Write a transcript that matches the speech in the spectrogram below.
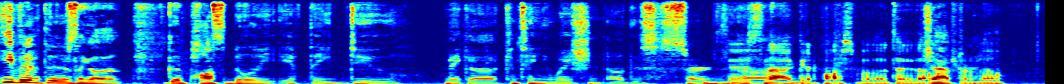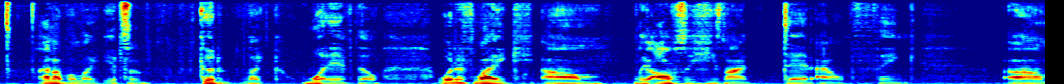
even if there's like a good possibility if they do make a continuation of this certain. It's uh, not a good possibility. I'll tell you that chapter. much now. I know, but like it's a good like what if though? What if like um like obviously he's not dead, I don't think. Um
